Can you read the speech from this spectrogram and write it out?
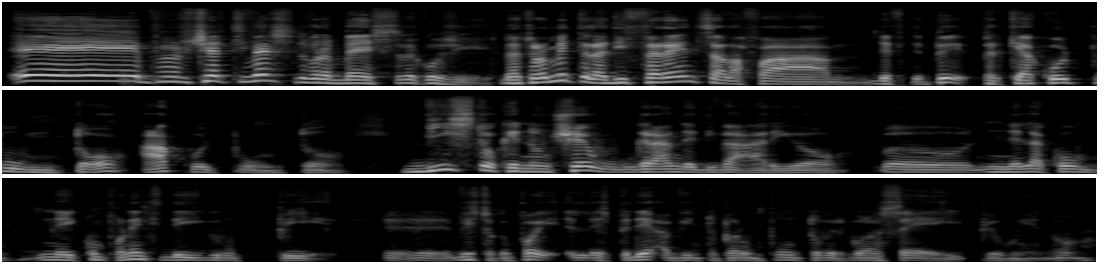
E per certi versi dovrebbe essere così. Naturalmente la differenza la fa l'FDP perché a quel punto, a quel punto visto che non c'è un grande divario uh, nella, nei componenti dei gruppi, eh, visto che poi l'SPD ha vinto per un punto, più o meno,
